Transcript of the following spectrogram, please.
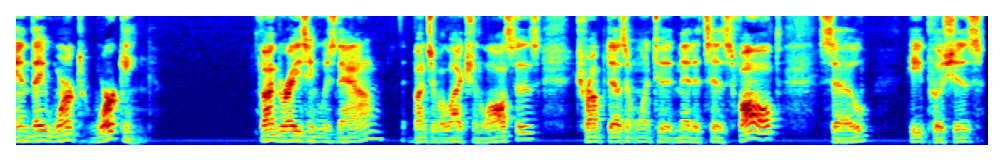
and they weren't working. Fundraising was down, a bunch of election losses. Trump doesn't want to admit it's his fault, so he pushes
